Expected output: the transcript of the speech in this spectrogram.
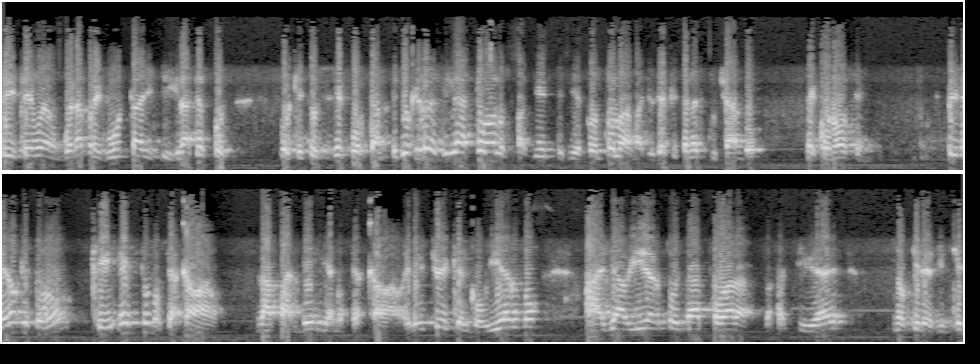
Sí, qué bueno, buena pregunta y, gracias por porque esto es importante. Yo quiero decirle a todos los pacientes y de pronto la mayoría que están escuchando me conocen. Primero que todo, que esto no se ha acabado, la pandemia no se ha acabado. El hecho de que el gobierno haya abierto ya todas las, actividades no quiere decir que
